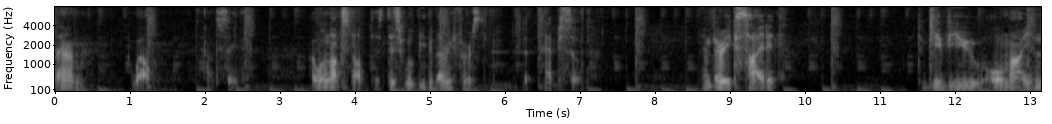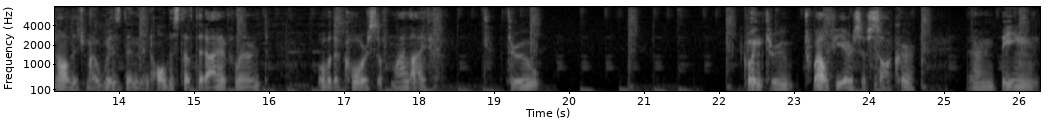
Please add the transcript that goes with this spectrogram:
um well how to say it? I will not stop this. This will be the very first episode. I'm very excited to give you all my knowledge my wisdom and all the stuff that I have learned over the course of my life through going through 12 years of soccer, um, being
